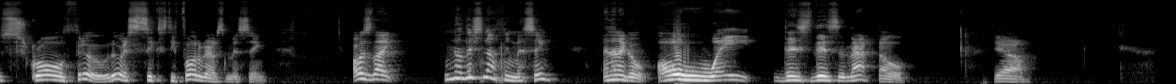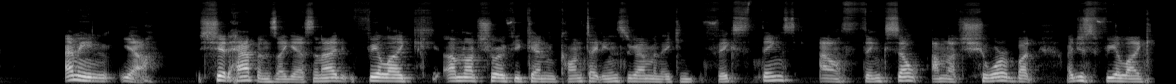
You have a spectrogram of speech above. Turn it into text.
scrolled through, there were 60 photographs missing. I was like, no, there's nothing missing. And then I go, oh wait, this, this, and that though. Yeah. I mean, yeah. Shit happens, I guess. And I feel like I'm not sure if you can contact Instagram and they can fix things. I don't think so. I'm not sure, but I just feel like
